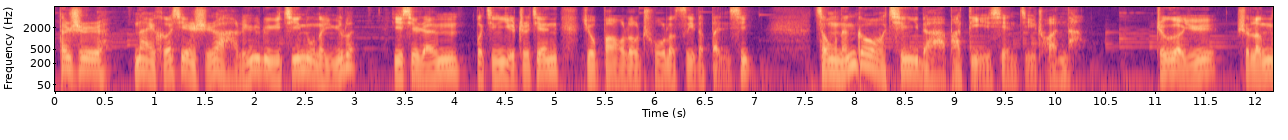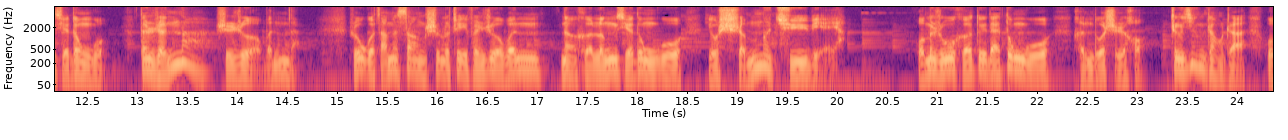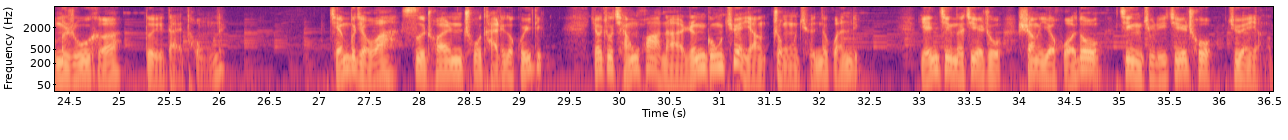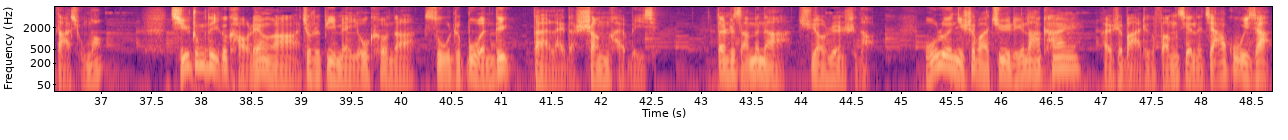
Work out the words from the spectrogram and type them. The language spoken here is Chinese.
但是。奈何现实啊，屡屡激怒了舆论。一些人不经意之间就暴露出了自己的本性，总能够轻易的把底线击穿的。这鳄鱼是冷血动物，但人呢是热温的。如果咱们丧失了这份热温，那和冷血动物有什么区别呀？我们如何对待动物，很多时候正映照着我们如何对待同类。前不久啊，四川出台了一个规定。要求强化呢人工圈养种群的管理，严禁呢借助商业活动近距离接触圈养大熊猫。其中的一个考量啊，就是避免游客呢素质不稳定带来的伤害危险。但是咱们呢需要认识到，无论你是把距离拉开，还是把这个防线呢加固一下，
